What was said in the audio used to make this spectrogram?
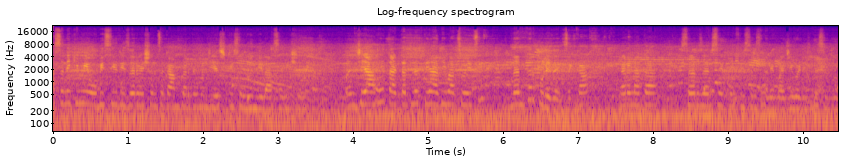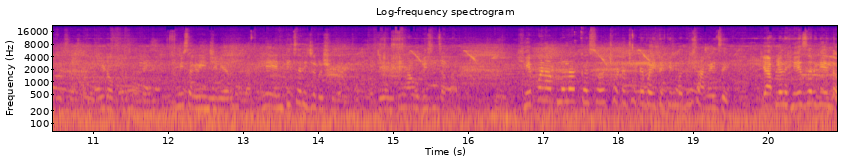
असं नाही की मी ओबीसी रिझर्वेशनचं काम करते म्हणजे एस टी सोडून दिला असा विषय नाही. पण जे आहे ताटातलं ते आधी वाचवायचं नंतर पुढे जायचं. का? कारण आता सर जरसे प्रोफेसर झाले माझे वडील जसे प्रोफेसर झाले मी डॉक्टर झाले मी सगळे इंजिनियर झाला हे एन टीचं रिझर्वेशन म्हणजे एन टी हा ओबीसीचा भाग. हे पण आपल्याला कसं छोट्या छोट्या बैठकींमधून सांगायचं आहे की आपल्याला हे जर गेलं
